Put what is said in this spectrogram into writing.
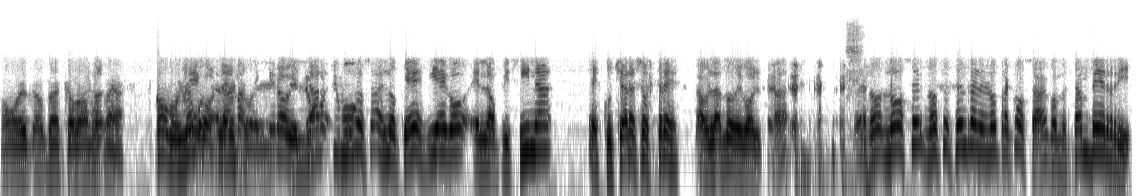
Vamos a ver dónde acabamos. Bueno, No, volvemos Diego, a nada eso. más te eh. quiero último- no sabes lo que es, Diego, en la oficina, escuchar a esos tres hablando de golf. ¿ah? No, no, se, no se centran en otra cosa. ¿ah? Cuando están Berry,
